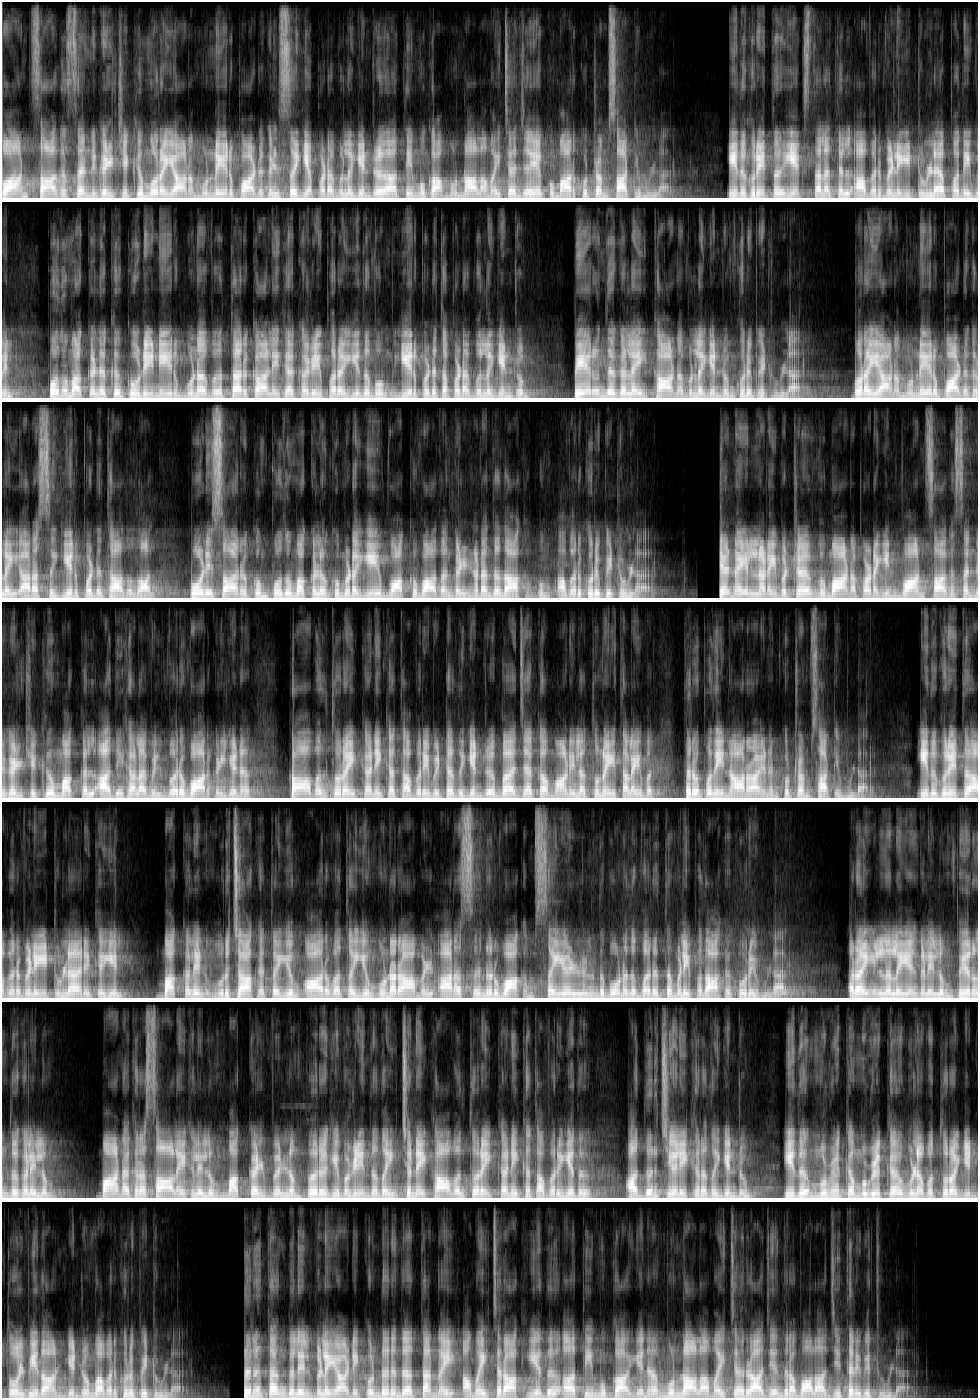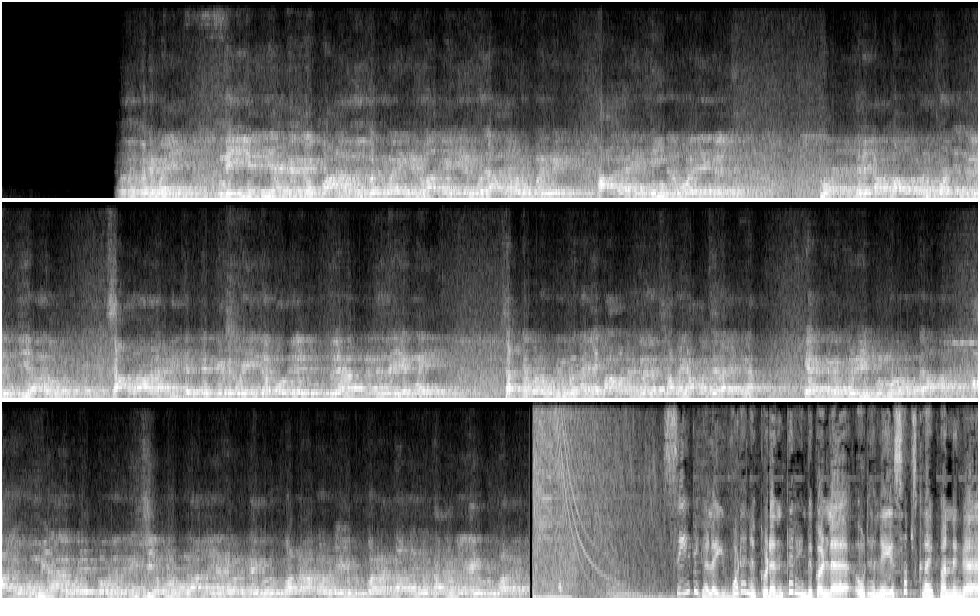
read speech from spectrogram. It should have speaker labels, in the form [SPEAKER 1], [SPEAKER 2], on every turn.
[SPEAKER 1] வான் சாகச நிகழ்ச்சிக்கு முறையான முன்னேற்பாடுகள் செய்யப்படவில்லை என்று அதிமுக முன்னாள் அமைச்சர் ஜெயக்குமார் குற்றம் சாட்டியுள்ளார். இதுகுறித்து எக்ஸ் தளத்தில் அவர் வெளியிட்டுள்ள பதிவில் பொதுமக்களுக்கு குடிநீர் உணவு தற்காலிக கழிப்பறை எதுவும் ஏற்படுத்தப்படவில்லை என்றும் பேருந்துகளை காணவில்லை என்றும் குறிப்பிட்டுள்ளார். முறையான முன்னேற்பாடுகளை அரசு ஏற்படுத்தாததால் போலீசாருக்கும் பொதுமக்களுக்கும் இடையே வாக்குவாதங்கள் நடந்ததாகவும் அவர் குறிப்பிட்டுள்ளார். சென்னையில் நடைபெற்ற விமானப்படையின் வான் சாகச நிகழ்ச்சிக்கு மக்கள் அதிக அளவில் வருவார்கள் என காவல்துறை கணிக்க தவறிவிட்டது என்று பாஜக மாநில துணைத் தலைவர் திருப்பதி நாராயணன் குற்றம் சாட்டியுள்ளார். இதுகுறித்து அவர் வெளியிட்டுள்ள அறிக்கையில் மக்களின் உற்சாகத்தையும் ஆர்வத்தையும் உணராமல் அரசு நிர்வாகம் செயலிழந்து போனது வருத்தம் அளிப்பதாக கூறியுள்ளார். ரயில் நிலையங்களிலும் பேருந்துகளிலும் மாநகர சாலைகளிலும் மக்கள் வெள்ளம் பெருகி வழிந்ததை சென்னை காவல்துறை கணிக்க தவறியது அதிர்ச்சி அளிக்கிறது என்றும் இது முழுக்க முழுக்க உளவுத்துறையின் தோல்விதான் என்றும் அவர் குறிப்பிட்டுள்ளார். திருத்தங்கலில் விளையாடிக் கொண்டிருந்த தன்னை அமைச்சராக்கியது அதிமுக என முன்னாள் அமைச்சர் ராஜேந்திர பாலாஜி தெரிவித்துள்ளார்.
[SPEAKER 2] பெருமை. இந்த இயக்கங்களை வாழ்வது பெருமை நிர்வாகம் இருப்பது அதை விட பெருமை. ஆக நீங்கள் உழையுங்கள். அம்மா அவர்களும் எம்ஜிஆரும் சாதாரண அடித்தட்டு இருக்கக்கூடிய இந்த பகுதியில் விளையாடிட்டு இருந்த என்னை சட்டமன்ற உறுப்பினராகி மாவட்ட கழக சபை அமைச்சராகினார் எனக்கு பெரிய முன்புலம் உண்டா? ஆக உண்மையாக உழைப்பவர்களுக்கு நிச்சயம் ஒரு நாள் இறைவன் கை கொடுப்பார் ஆண்டவர் கை கொடுப்பார் அண்ணாதிமுக தலைவர்கள் கை கொடுப்பார்கள்.
[SPEAKER 3] செய்திகளை உடனுக்குடன் தெரிந்து கொள்ள உடனே சப்ஸ்கிரைப் பண்ணுங்க.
